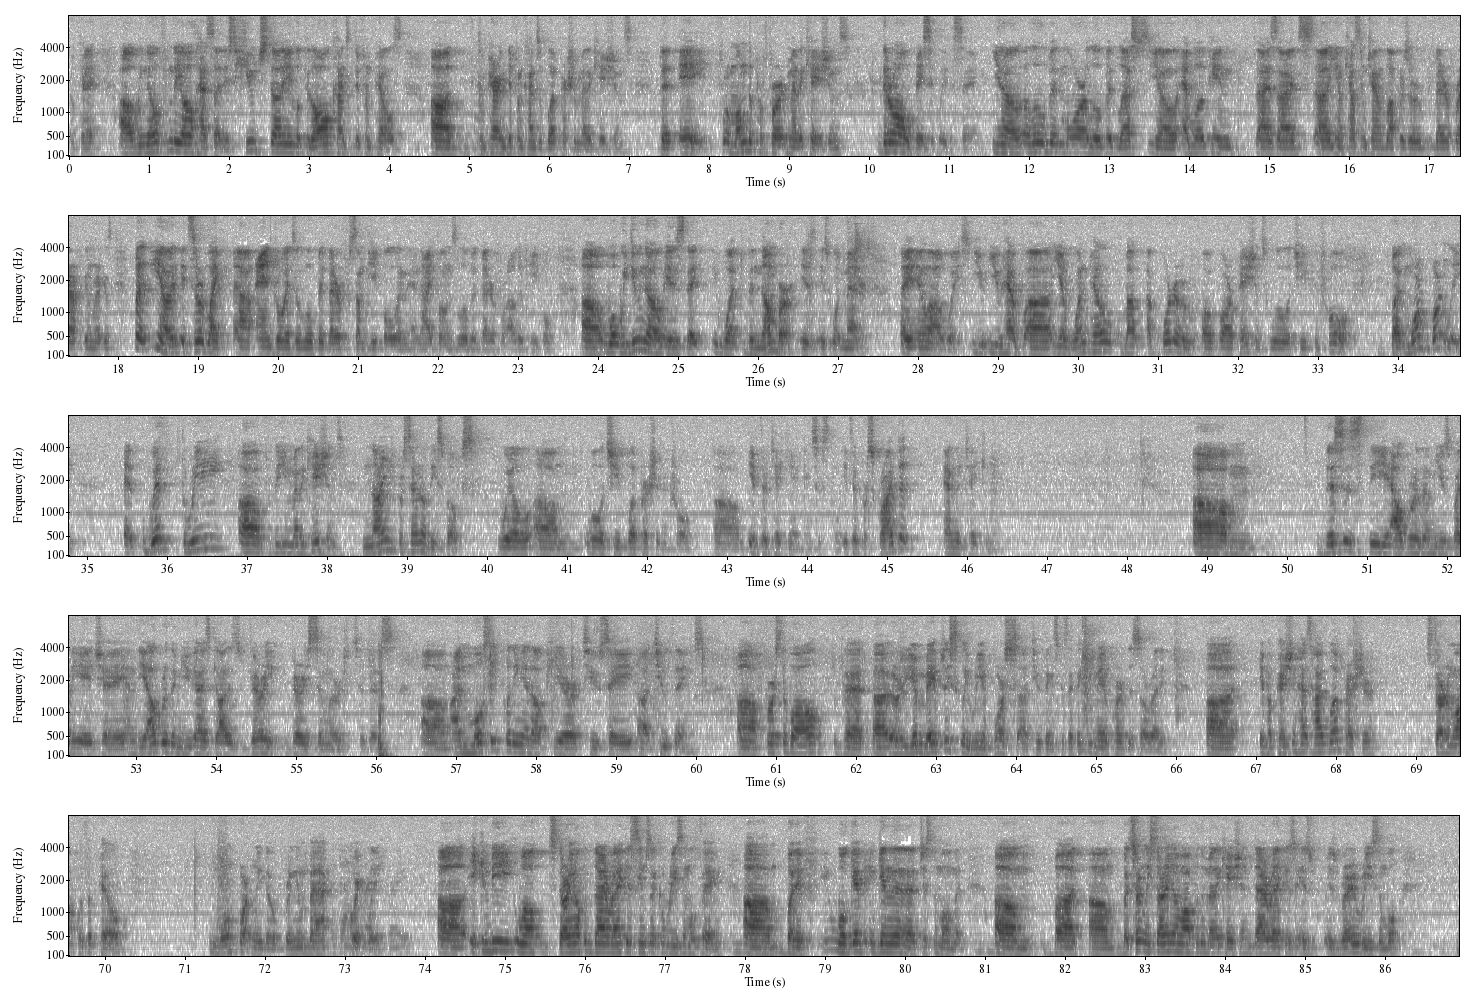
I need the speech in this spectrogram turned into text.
okay? Uh, we know from the ALLHAT study, this huge study looked at all kinds of different pills, uh, comparing different kinds of blood pressure medications, that A, for among the preferred medications, they're all basically the same. You know, a little bit more, a little bit less, you know, amlodipine thiazides, uh, you know, calcium channel blockers are better for African Americans. But, you know, it's sort of like uh, Android's a little bit better for some people and, and iPhone's a little bit better for other people. Uh, what we do know is that what the number is, is what matters in, a lot of ways. You, you, have, uh, you have one pill, about a quarter of our patients will achieve control. But more importantly, at, with three of the medications, 90% of these folks will, um, will achieve blood pressure control um, if they're taking it consistently. If they're prescribed it and they're taking it. Um, this is the algorithm used by the AHA, and the algorithm you guys got is very, very similar to this. Um, I'm mostly putting it up here to say uh, two things. Uh, first of all, that, uh, or you may basically reinforce uh, two things, because I think you may have heard this already. Uh, if a patient has high blood pressure, start them off with a pill. More importantly, though, bring them back quickly. break, right? Uh, it can be, well, starting off with diuretic, it seems like a reasonable thing. Um, but if, we'll get, get into that in just a moment. Um, but, um, but certainly starting them off with a medication, diuretic is, is, is very reasonable.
